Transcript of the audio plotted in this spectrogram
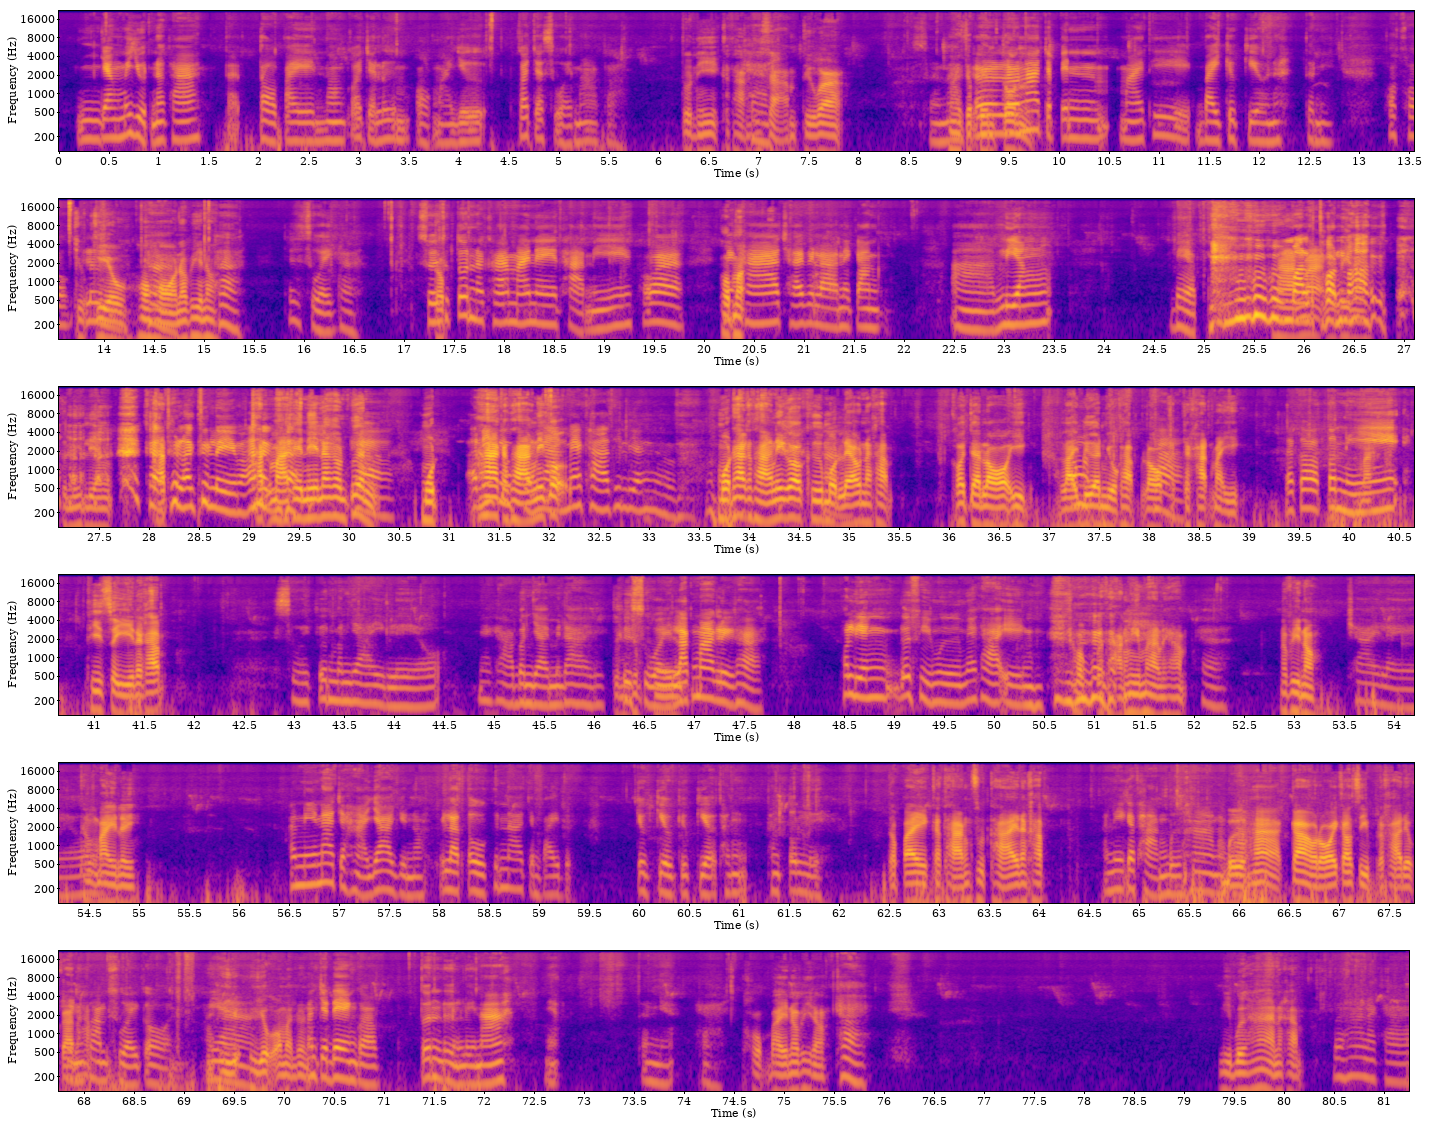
ยังไม่หยุดนะคะ แต่ต่อไปน้องก็จะเริ่มออกมาเยอะ ก็จะสวยมากค่ะ ตัวนี้กระถางที่ค่ะ สามถือว่าส วยมากน่าจะแล้เป็วนต้น แล้วน่าจะเป็นไม้ที่ใบเกลียวๆนะตัวนี้เพราะเขาเกริ่มลียวๆห่อค่ะๆเนาะพี่เนาะค่ะก็สวยค่ะ สวยครับทุกต้นนะคะ ไม้ในถาดนี้ เพราะว่าเพราะแม่มาค้าใช้เวลาในการอ่าเลี้ยงแบบมาราธอนมากตัวนี้เลี้ยงค่ะคัดทุลักทุเลมากคัดมาค่ะแค่นี้นะครับเพื่อนค่ะหมดอันห้านี้กระถางนี่ก็คือผลแม่ค้าที่เลี้ยงแบบหมดห้ากระถางนี่ก็คือค่ะหมดแล้วนะครับ ก็จะรออีกหลายก็เดือนอยู่ครับ รอค่ะ จะคัดมาอีก แล้วก็ต้นนี้ มา ที่สี่นะครับ สวยเกินบรรยายอีกแล้วแม่ค้าบรรยายไม่ได้ ตัวนี้คือชมพูสวยรักมากเลยค่ะเพราะเลี้ยงด้วยฝีมือแม่ค้าเองชอบกระถางนี้มากเลยครับค่ะ นะพี่เนาะใช่แล้ว ทั้งใบเลย อันนี้น่าจะหายากอยู่เนาะเวลาโตขึ้นน่าจะใบแบบ เกี่ยวเกี่ยวเกี่ยวเกี่ยวๆทั้งทั้งต้นเลย ต่อไปกระถางสุดท้ายนะครับ อันนี้กระถางเบอร์ห้านะคะเบอร์ห้าเก้าร้อยเก้าสิบราคาเดียวกันเห็นนะครับ ความสวยก่อนให้เนี่ย พี่พี่ยกออกมาดูมันจะแดงกว่าต้นอื่นเลยนะ เนี่ย ต้นเนี้ยค่ะ ขอบใบเนาะพี่เนาะค่ะ นี่เบอร์ห้านะครับ เบอร์ห้านะคะ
